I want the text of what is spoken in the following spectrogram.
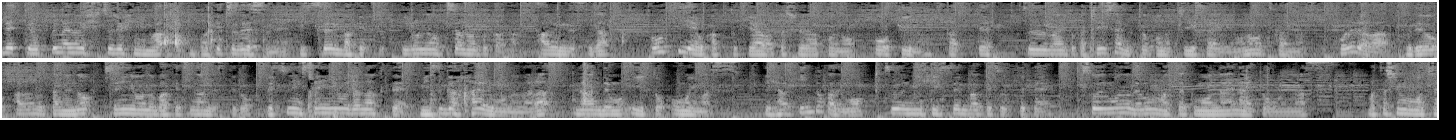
で、4つ目の必需品はバケツですね。一線バケツ。いろんな大きさのとかがあるんですが、大きい絵を描くときは私はこの大きいのを使って、普通の絵とか小さいのとこの小さいものを使います。これらは筆を洗うための専用のバケツなんですけど、別に専用じゃなくて水が入るものなら何でもいいと思います。で100均とかでも普通に必線バケツ売っててそういうものでも全く問題ないと思います。私も持ち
